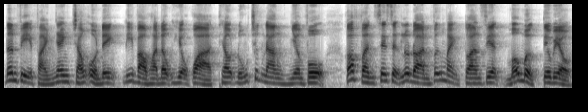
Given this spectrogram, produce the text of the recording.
đơn vị phải nhanh chóng ổn định đi vào hoạt động hiệu quả theo đúng chức năng, nhiệm vụ, góp phần xây dựng lữ đoàn vững mạnh toàn diện, mẫu mực tiêu biểu.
